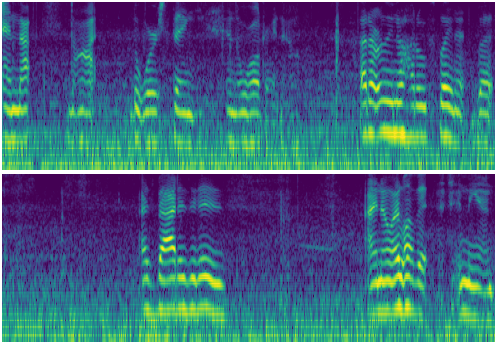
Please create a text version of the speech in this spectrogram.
And that's not the worst thing in the world right now. I don't really know how to explain it, but as bad as it is, I know I love it in the end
